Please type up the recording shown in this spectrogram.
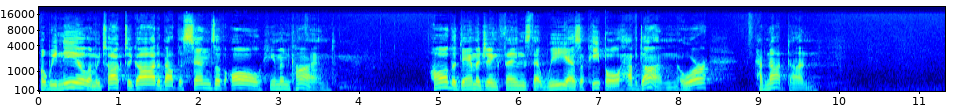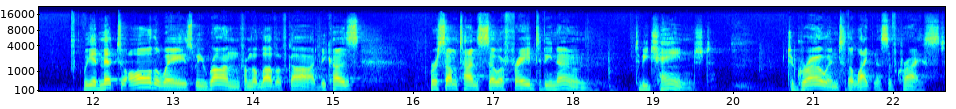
but we kneel and we talk to God about the sins of all humankind. All the damaging things that we as a people have done or have not done. We admit to all the ways we run from the love of God because we're sometimes so afraid to be known, to be changed, to grow into the likeness of Christ.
